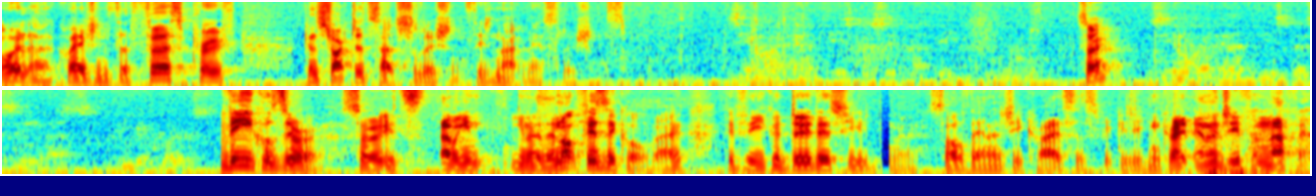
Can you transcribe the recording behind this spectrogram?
Euler equations, the first proof constructed such solutions, these nightmare solutions. Zero energy is the same as being zero. Sorry? Zero energy is the same as V equals. Zero. So it's, I mean, you know, they're not physical, right? If you could do this, you, you know, solve the energy crisis because you can create energy from nothing.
